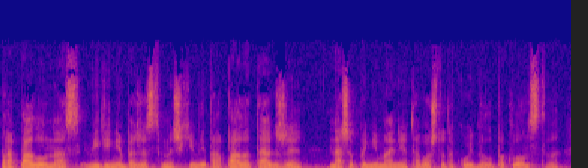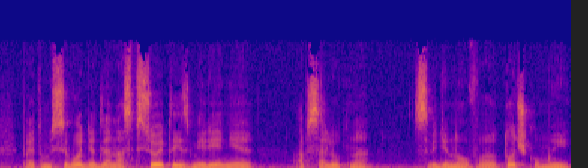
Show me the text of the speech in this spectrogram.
пропало у нас видение божественной шхины, пропало также наше понимание того, что такое идолопоклонство, поэтому сегодня для нас все это измерение абсолютно сведено в точку, мы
